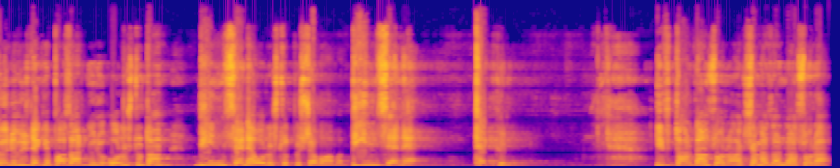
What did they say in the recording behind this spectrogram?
önümüzdeki pazar günü oruç tutan bin sene oruç tutmuş sevabı. Bin sene. Tek gün. İftardan sonra, akşam ezanından sonra,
